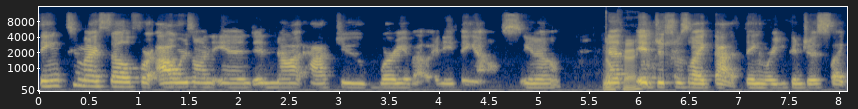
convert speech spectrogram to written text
think to myself for hours on end and not have to worry about anything else, you know? Okay. It just was like that thing where you can just like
